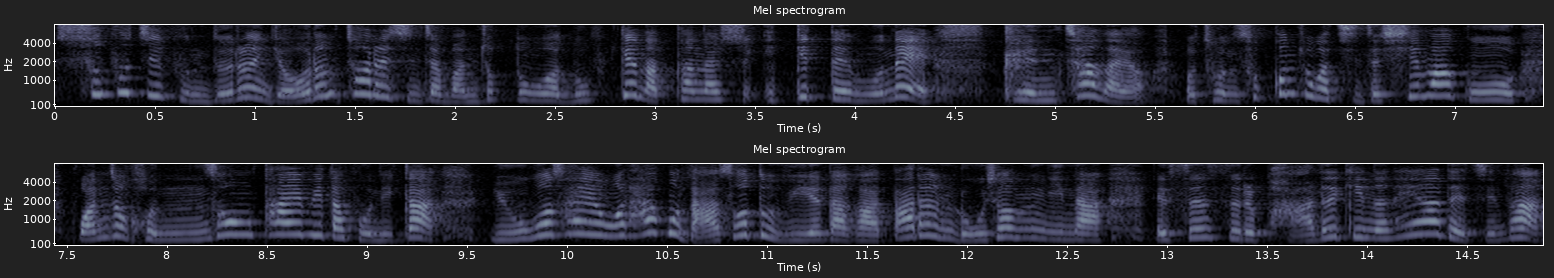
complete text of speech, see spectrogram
수부지 분들은 여름 철에 진짜 만족도가 높게 나타날 수 있기 때문에 괜찮아요. 어, 저는 속건조가 진짜 심하고 완전 건성 타입이다 보니까 이거 사용을 하고 나서도 위에다가 다른 로션이나 에센스를 바르기는 해야 되지만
